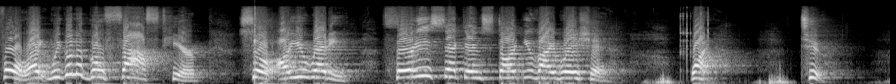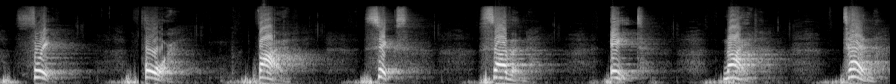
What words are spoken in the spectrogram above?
four, right? We're gonna go fast here. So are you ready? 30 seconds, start your vibration. One, two, three, four, five, six, seven, eight, nine, 10,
